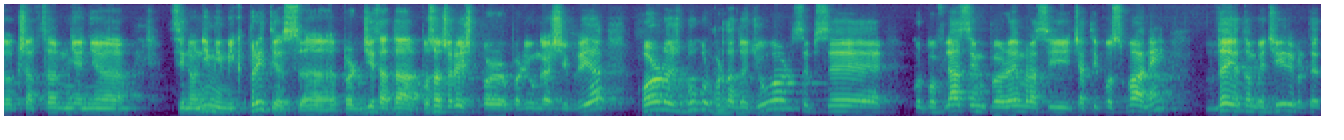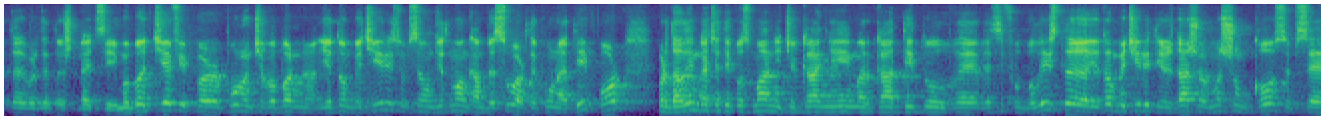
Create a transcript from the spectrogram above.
do kisha thënë një një sinonim i mikpritjes për gjithë ata, posaçërisht për për ju nga Shqipëria, por është bukur për ta dëgjuar sepse kur po flasim për emra si Qatip Osmani, Dhe Jeton Beqiri vërtet vërtet është kënaqësi. Më bëhet qefi për punën që po bën Jeton Beqiri, sepse unë gjithmonë kam besuar te puna e tij, por për dallim nga Qatip Osmani që ka një emër, ka titull dhe dhe si futbollist, Jeton Beqirit i është dashur më shumë kohë sepse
